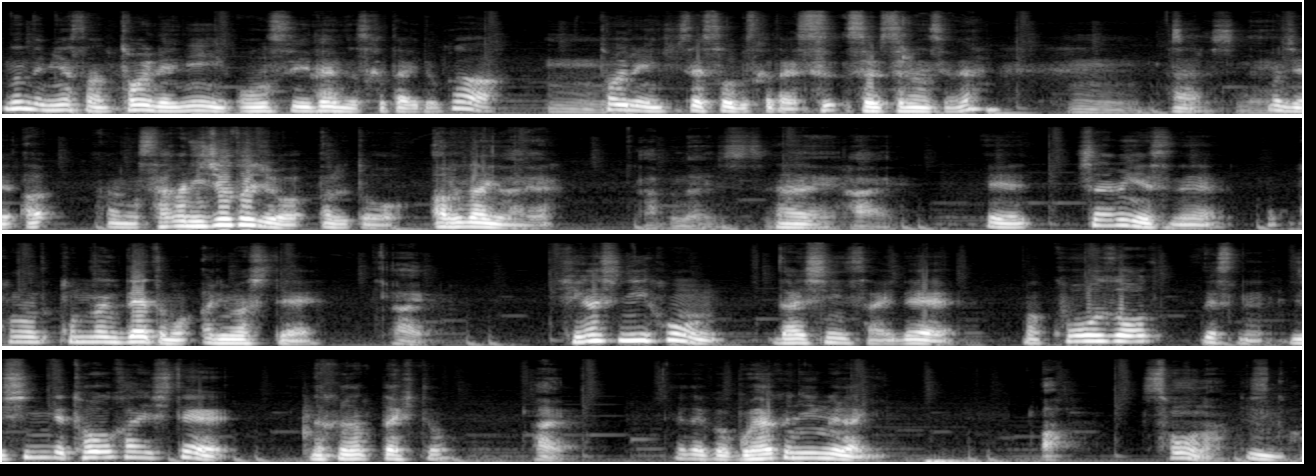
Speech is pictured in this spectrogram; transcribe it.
なんで皆さんトイレに温水便座つけたりとか、うん、トイレに小さいストーブつけたりすするするんですよね。うん、そうですね。マジで、ああの差が20度以上あると危ないので。はい危ないですね。はい。えーちなみにですね、この、こんなデータもありまして、はい。東日本大震災で、まあ、構造ですね、地震で倒壊して亡くなった人、はい。大体これ500人ぐらい。あ、そうなんですか。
